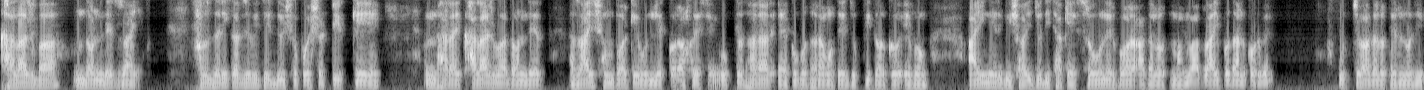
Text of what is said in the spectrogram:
খালাস বা দণ্ডের রায়। ফৌজদারি কার্যবিধির দুইশো পঁয়ষট্টির কে ধারায় খালাস বা দণ্ডের রায় সম্পর্কে উল্লেখ করা হয়েছে। উক্ত ধারার এক উপধারা মতে যুক্তিতর্ক এবং আইনের বিষয় যদি থাকে, শ্রবণের পর আদালত মামলার রায় প্রদান করবেন। উচ্চ আদালতের নজির।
